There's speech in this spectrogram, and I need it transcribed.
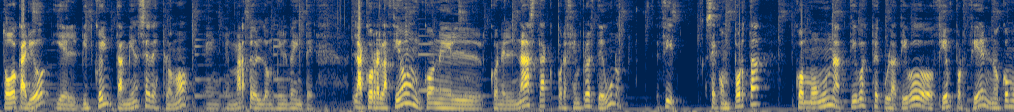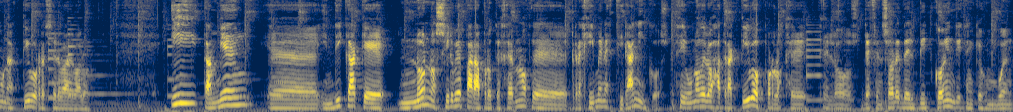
todo cayó y el Bitcoin también se desplomó en, en marzo del 2020. La correlación con el, con el Nasdaq, por ejemplo, es de 1. Es decir, se comporta como un activo especulativo 100%, no como un activo reserva de valor. Y también eh, indica que no nos sirve para protegernos de regímenes tiránicos. Es decir, uno de los atractivos por los que eh, los defensores del Bitcoin dicen que es un buen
